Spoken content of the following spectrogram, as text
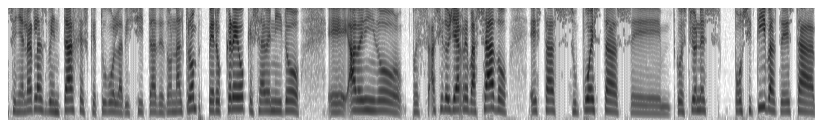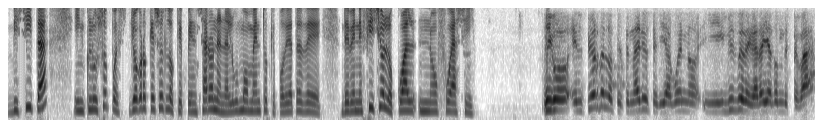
señalar las ventajas que tuvo la visita de Donald Trump, pero creo que se ha venido, eh, ha venido, pues ha sido ya rebasado estas supuestas eh, cuestiones positivas de esta visita. Incluso, pues yo creo que eso es lo que pensaron en algún momento que podría traer de beneficio, lo cual no fue así. Digo, el peor de los escenarios sería, bueno, ¿y Luis Videgaray a dónde se va?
